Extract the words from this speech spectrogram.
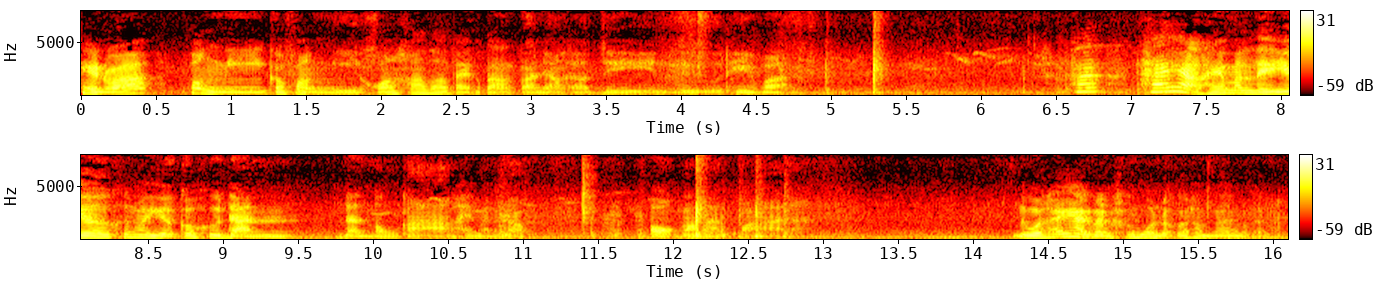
เห็นว่าฝั่งนี้กับฝั่งนี้ค่อนข้างจะแตกต่างกันอย่างชัดเจนหรือเทปะถ้าถ้าอยากให้มันเลเยอร์ขึ้นมาเยอะก็คือดันดันตรงกลางให้มันแบบออกมามากกว่านะ หรือว่าถ้าอยากดันข้างบนเราก็ทำได้เหมือนกันนะ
